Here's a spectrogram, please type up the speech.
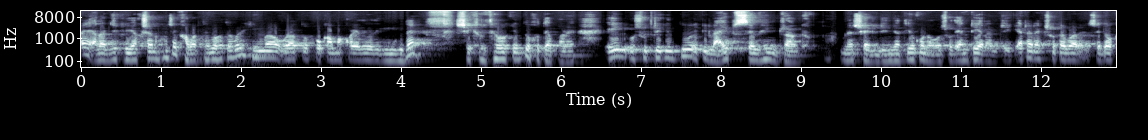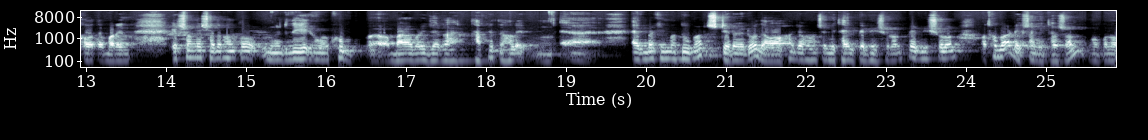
অ্যালার্জিক রিয়াকশন হচ্ছে খাবার থেকে হতে পারে, কিংবা ওরা তো পোকামাকড় ওদিক মুখ দেয়, সেখান থেকেও কিন্তু হতে পারে। এই ওষুধটি কিন্তু একটি লাইফ সেভিং ড্রাগ মানে সেলডিন জাতীয় কোনো ওষুধ অ্যান্টি অ্যালার্জিক অ্যাটারেক্স হতে পারে সেটাও খাওয়াতে পারেন। এর সঙ্গে সাধারণত যদি খুব বাড়াবাড়ি জায়গা থাকে, তাহলে একবার কিংবা দুবার স্টেরয়েডও দেওয়া হয়, যেমন হচ্ছে মিথাইল পেনিসোলন পেনিসোলন অথবা ডেক্সামিথাসন কোনো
